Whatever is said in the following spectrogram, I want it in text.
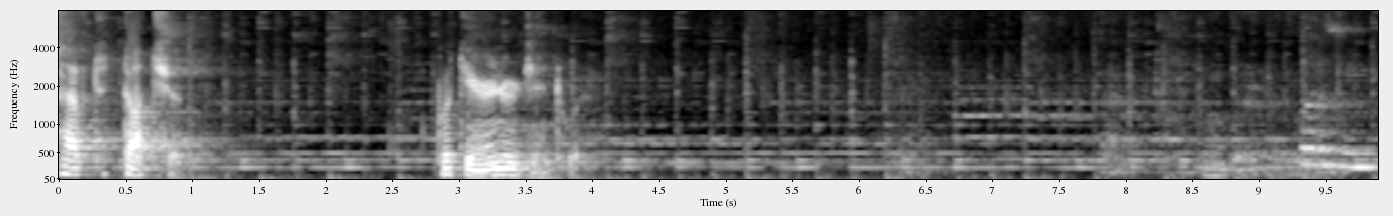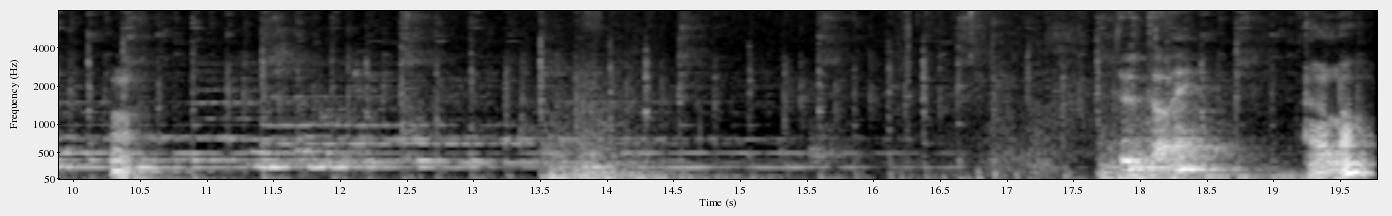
Just have to touch it. Put your energy into it. Me. Did it die? I don't know.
